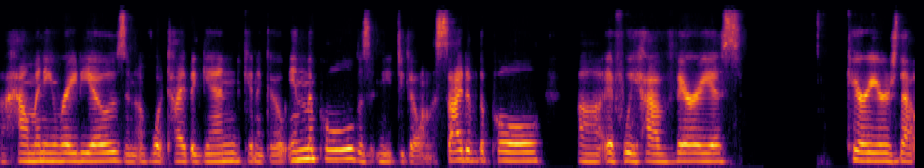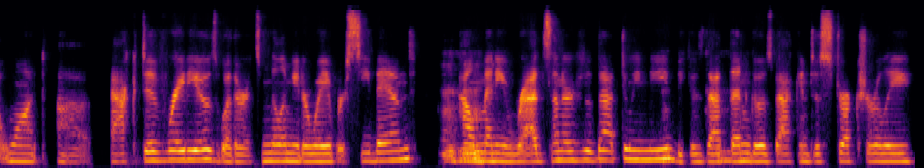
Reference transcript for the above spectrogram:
how many radios and of what type again can it go in the pole does it need to go on the side of the pole uh, if we have various carriers that want uh, active radios whether it's millimeter wave or c-band mm-hmm. how many rad centers of that do we need because that mm-hmm. then goes back into structurally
